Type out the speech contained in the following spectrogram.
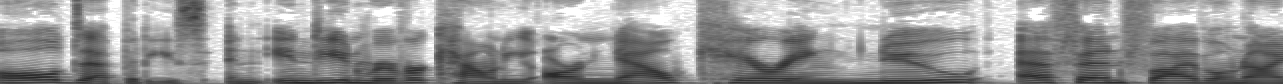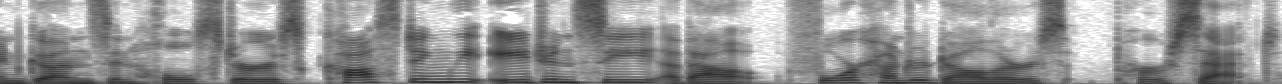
All deputies in Indian River County are now carrying new FN 509 guns in holsters, costing the agency about $400 per set.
